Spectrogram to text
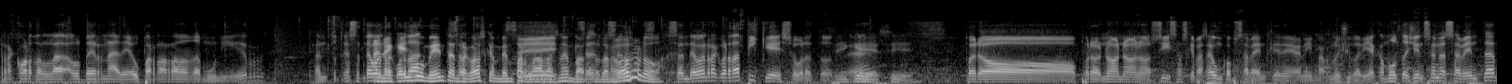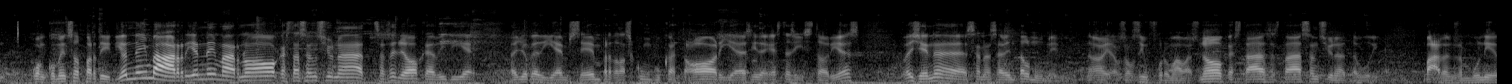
recorda la, el Bernabéu per la rada de Munir? En tot cas, se'n deuen En aquell recordar... moment, te'n recordes que en vam parlar a l'Snac Barça? Te'n recordes o no? Se'n deuen recordar Piqué, sobretot. Sí eh? sí. Però, però no, no, no, sí, saps què passa? Un cop sabent que Neymar no jugaria, que molta gent se n'assabenta quan comença el partit. I en Neymar, i en Neymar, no, que està sancionat. Saps allò que diem, allò que diem sempre de les convocatòries i d'aquestes històries? La gent eh, se n'assabenta al moment. No, i els, els informaves, no, que està, està sancionat avui. Va, doncs en Munir.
